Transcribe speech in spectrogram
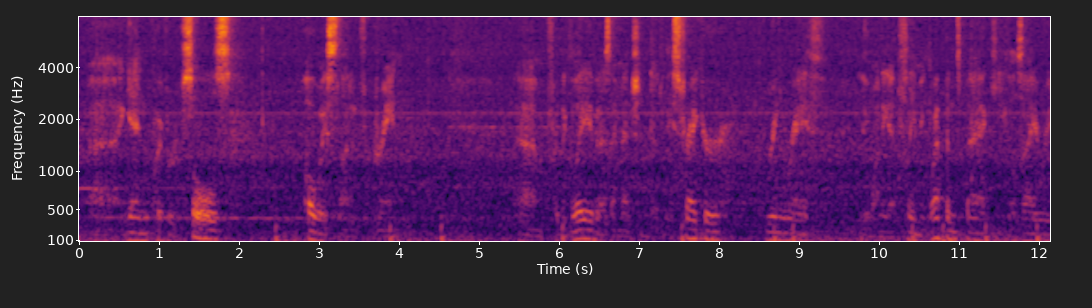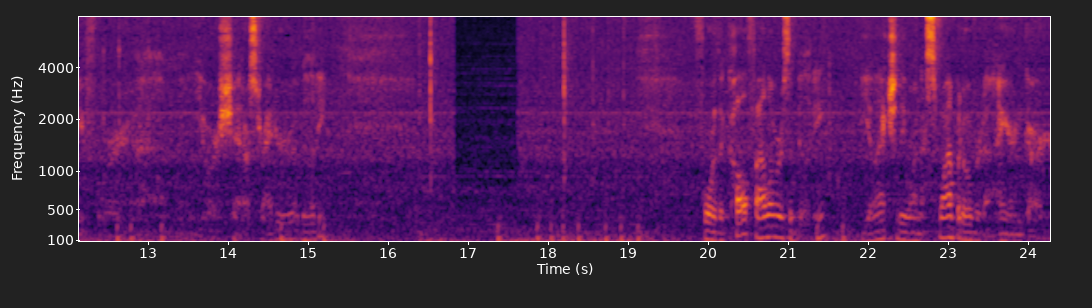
Uh, again, Quiver of Souls, always slotted for green. Um, for the Glaive, as I mentioned, Deadly Striker, Ring Wraith, you want to get Flaming Weapons back, Eagle's Eyrie for um, your Shadow Strider ability. For the Call Follower's ability, you'll actually want to swap it over to Iron Guard.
